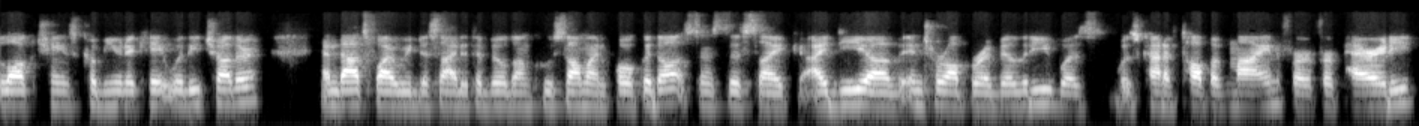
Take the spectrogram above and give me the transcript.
blockchains communicate with each other? And that's why we decided to build on kusama and polkadot since this like idea of interoperability was was kind of top of mind for for parity.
